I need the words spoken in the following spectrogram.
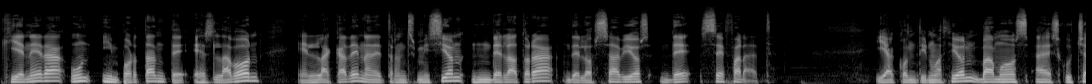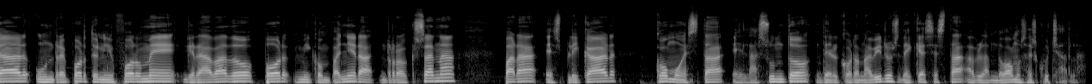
quien era un importante eslabón en la cadena de transmisión de la Torá de los sabios de Sefarat. Y a continuación vamos a escuchar un reporte, un informe grabado por mi compañera Roxana para explicar cómo está el asunto del coronavirus, de qué se está hablando. Vamos a escucharla.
